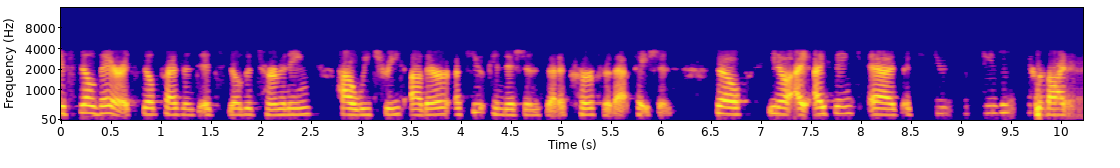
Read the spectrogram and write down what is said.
is still there. It's still present. It's still determining how we treat other acute conditions that occur for that patient. So, you know, I, I think as acute changes provide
